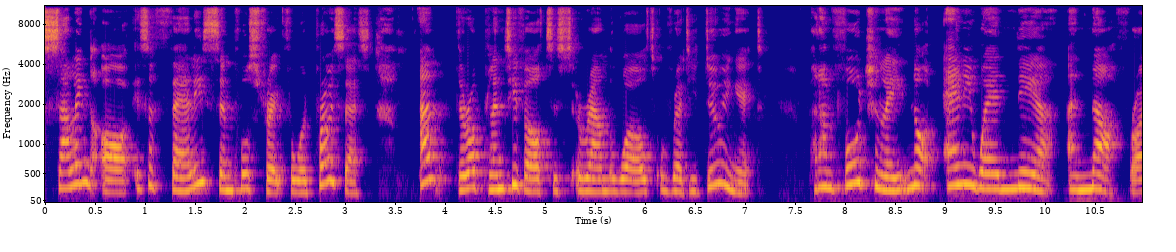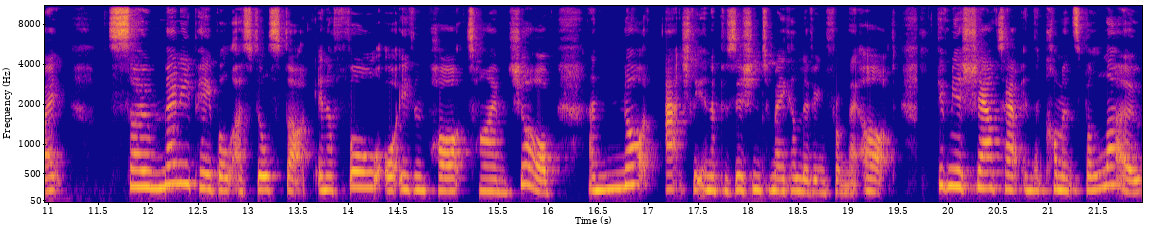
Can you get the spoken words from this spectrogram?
selling art is a fairly simple, straightforward process, and there are plenty of artists around the world already doing it. But unfortunately, not anywhere near enough, right? So many people are still stuck in a full or even part-time job and not actually in a position to make a living from their art. Give me a shout out in the comments below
